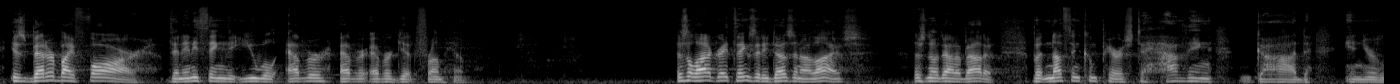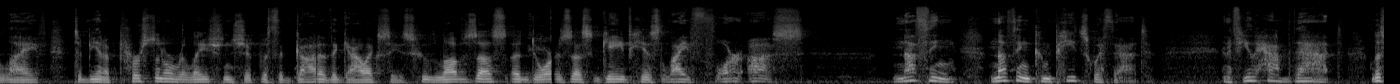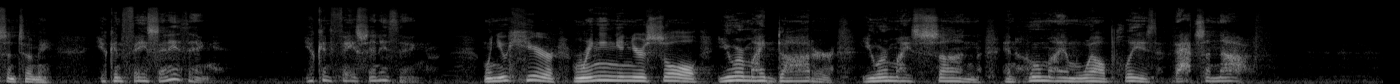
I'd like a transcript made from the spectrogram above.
is better by far than anything that you will ever, ever, ever get from Him. There's a lot of great things that He does in our lives. There's no doubt about it. But nothing compares to having God in your life, to be in a personal relationship with the God of the galaxies who loves us, adores us, gave his life for us. Nothing, nothing competes with that. And if you have that, listen to me, you can face anything you can face anything. When you hear ringing in your soul, You are my daughter, you are my son, in whom I am well pleased, that's enough.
